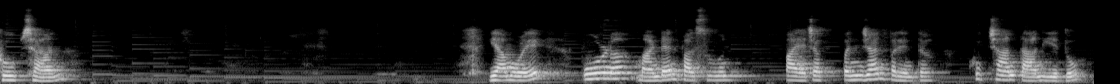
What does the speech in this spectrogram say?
खूप छान. यामुळे पूर्ण मांड्यांपासून पायाच्या पंजांपर्यंत खूप छान ताण येतो.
